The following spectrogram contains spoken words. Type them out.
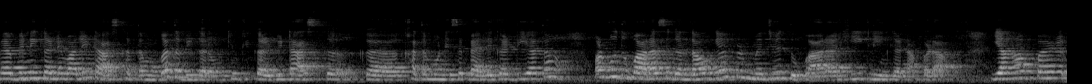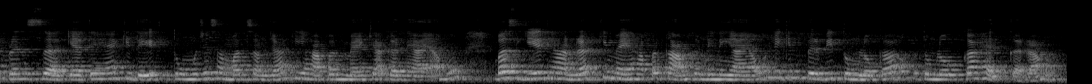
मैं अभी नहीं करने वाली टास्क ख़त्म होगा तभी करूँगी, क्योंकि कल भी टास्क ख़त्म होने से पहले कर दिया था और वो दोबारा से गंदा हो गया, फिर मुझे दोबारा ही क्लीन करना पड़ा। यहाँ पर प्रिंस कहते हैं कि देख, तू मुझे सम्मत समझा कि यहाँ पर मैं क्या करने आया हूँ। बस ये ध्यान रख कि मैं यहाँ पर काम करने नहीं आया हूँ, लेकिन फिर भी तुम लोग का, तुम लोग का हेल्प कर रहा हूँ।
